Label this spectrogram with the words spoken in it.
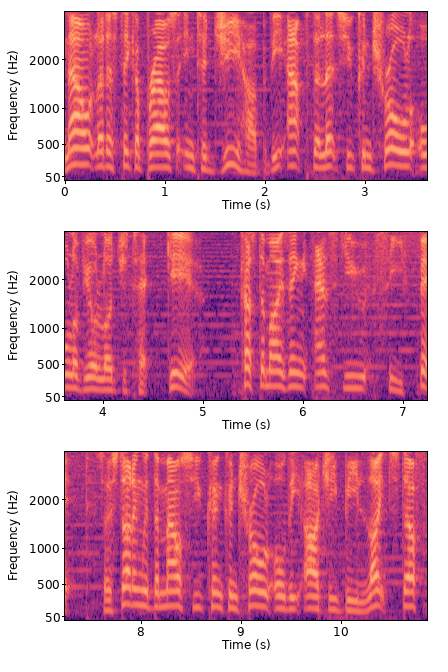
Now let us take a browse into G-Hub, the app that lets you control all of your Logitech gear customizing as you see fit. So starting with the mouse, you can control all the RGB light stuff.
